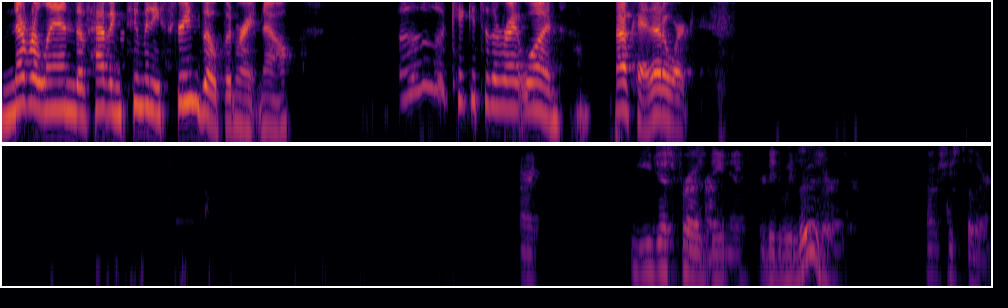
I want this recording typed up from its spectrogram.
neverland of having too many screens open right now. Oh, can't get to the right one. Okay, that'll work. All right. You just froze, Deanna, or did we lose her? Oh, she's still there.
